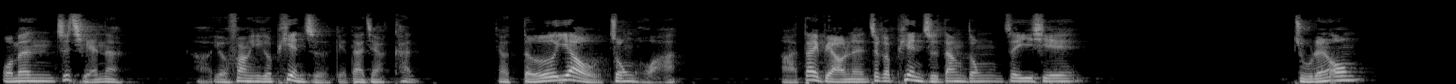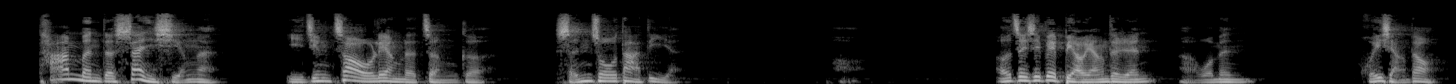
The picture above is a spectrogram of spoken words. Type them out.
我们之前呢，啊，有放一个片子给大家看，叫“德耀中华”，啊，代表呢这个片子当中这一些主人翁。他们的善行啊，已经照亮了整个神州大地呀！啊，而这些被表扬的人啊，我们回想到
